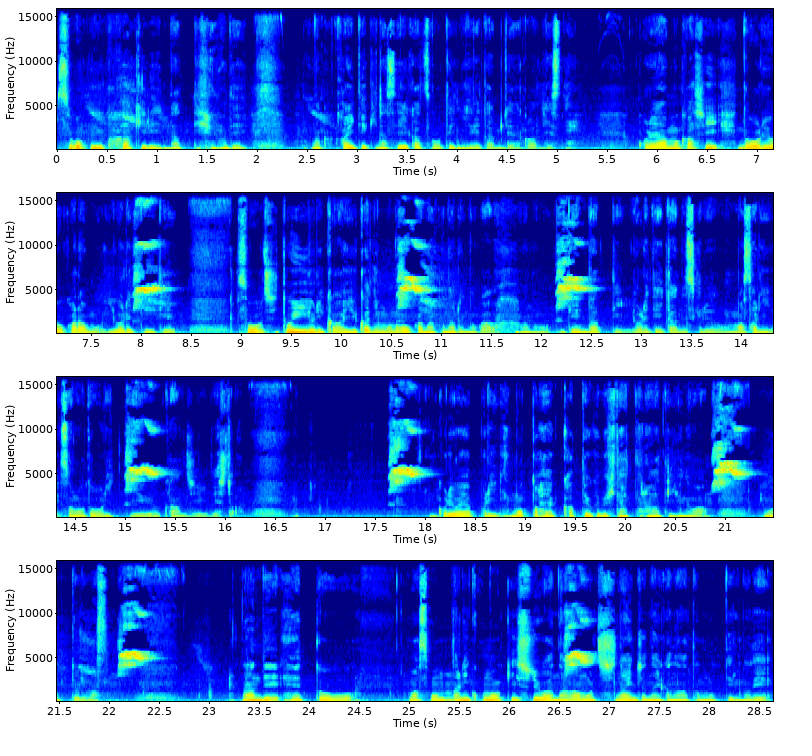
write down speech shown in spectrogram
すごく床が綺麗になっているのでなんか快適な生活を手に入れたみたいな感じですね。これは昔同僚からも言われていて掃除というよりかは床に物を置かなくなるのがあの利点だって言われていたんですけれどまさにその通りっていう感じでした。これはやっぱりもっと早く買っておくべきだったなっていうのは思っております。なんでえっとまあ、そんなにこの機種は長持ちしないんじゃないかなと思っているので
